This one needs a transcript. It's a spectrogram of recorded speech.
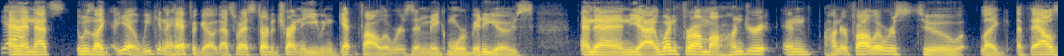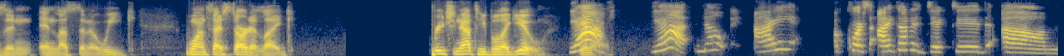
Yeah. And then that's it was like, yeah, a week and a half ago. That's when I started trying to even get followers and make more videos. And then yeah, I went from a hundred and hundred followers to like a thousand in less than a week. Once I started like reaching out to people like you. yeah. you know. Yeah. No, I of course I got addicted um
